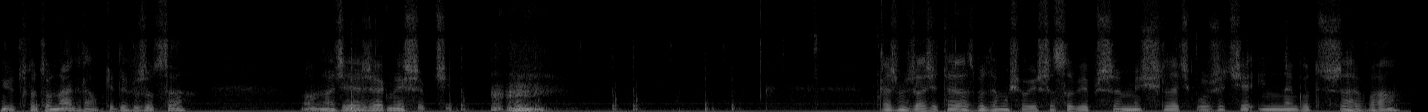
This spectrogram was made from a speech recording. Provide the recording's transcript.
Jutro to nagram. Kiedy wrzucę? Mam nadzieję, że jak najszybciej. W każdym razie teraz będę musiał jeszcze sobie przemyśleć użycie innego drzewa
